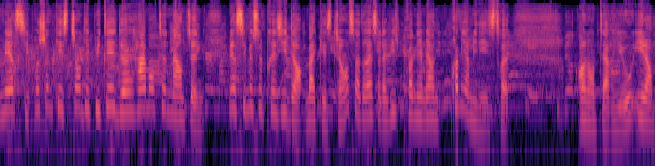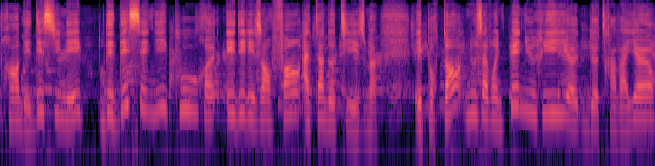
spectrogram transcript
Merci. Prochaine question, député de Hamilton Mountain. Merci, Monsieur le Président. Ma question s'adresse à la vice-première ministre. En Ontario, il en prend des décennies, des décennies pour aider les enfants atteints d'autisme. Et pourtant, nous avons une pénurie de travailleurs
